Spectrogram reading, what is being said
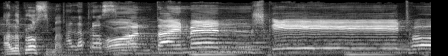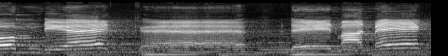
Alla prossima! Alla prossima! Und ein Mensch geht um die Ecke, den man Mac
